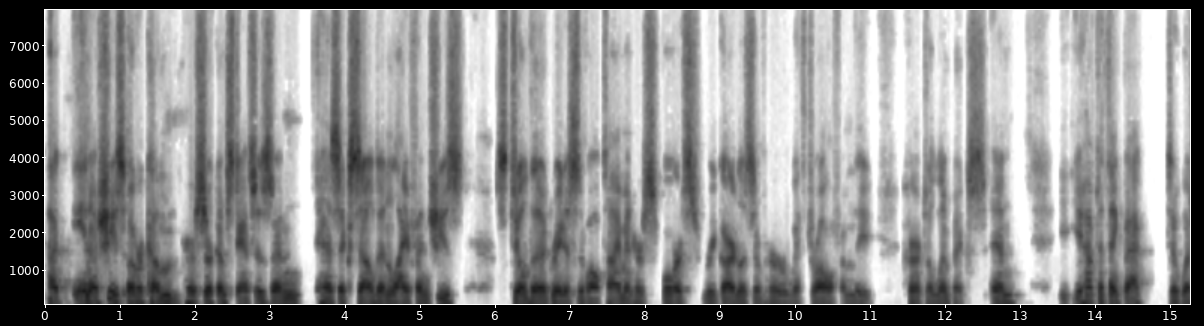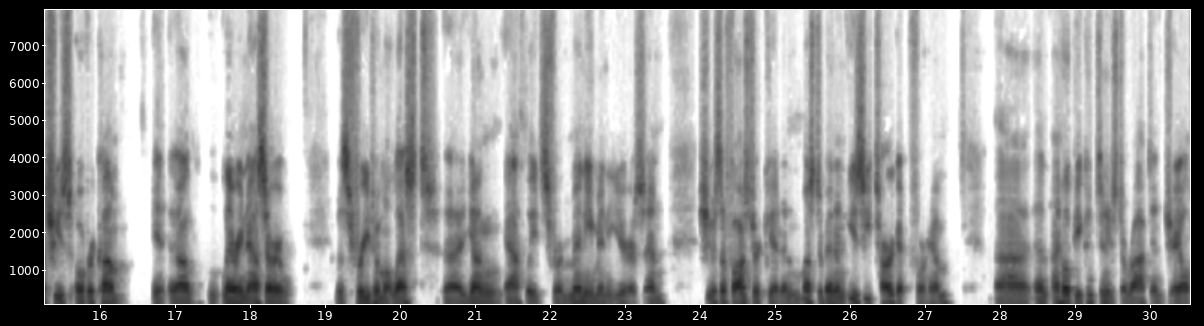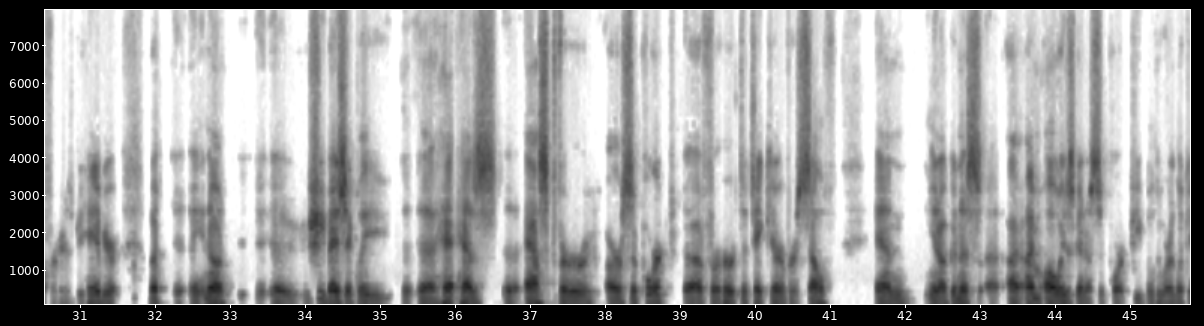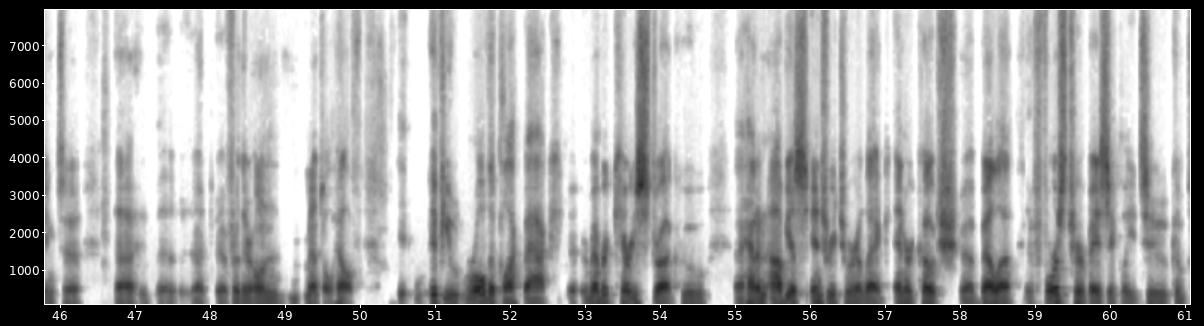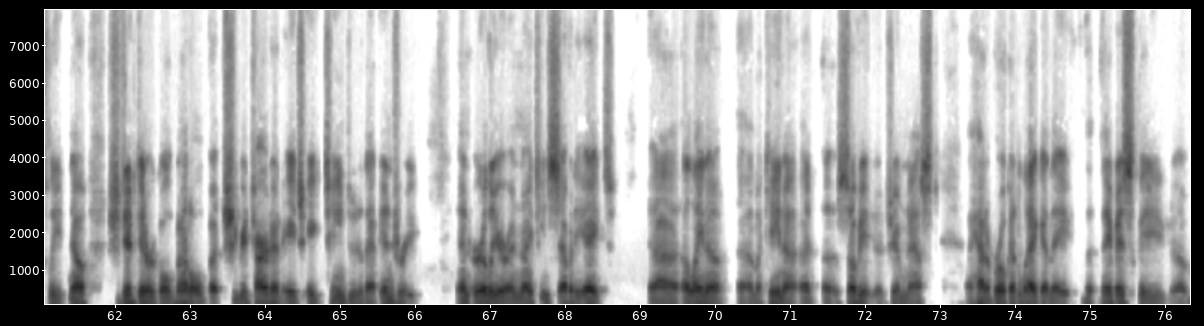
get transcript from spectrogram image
Uh, you know, she's overcome her circumstances and has excelled in life, and she's still the greatest of all time in her sports, regardless of her withdrawal from the current Olympics. And you have to think back to what she's overcome. Uh, Larry Nassar was free to molest uh, young athletes for many, many years. And she was a foster kid and must have been an easy target for him. Uh, and I hope he continues to rot in jail for his behavior. But, uh, you know, uh, she basically uh, ha- has uh, asked for our support uh, for her to take care of herself. And, you know, goodness, I, am always going to support people who are looking to for their own mental health. If you roll the clock back, remember Kerri Strug, who uh, had an obvious injury to her leg, and her coach, uh, Béla, forced her basically to complete. Now, she did get her gold medal, but she retired at age 18 due to that injury. And earlier in 1978, uh, Elena uh, Mukhina, a, a, Soviet gymnast, had a broken leg, and they they basically, uh,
